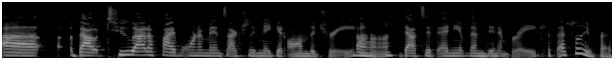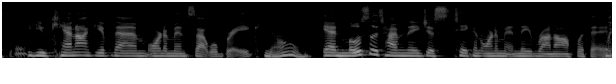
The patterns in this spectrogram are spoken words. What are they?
Uh, about two out of five ornaments actually make it on the tree. Uh huh. That's if any of them didn't break. That's actually impressive. You cannot give them ornaments that will break. No. And most of the time, they just take an ornament and they run off with it,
